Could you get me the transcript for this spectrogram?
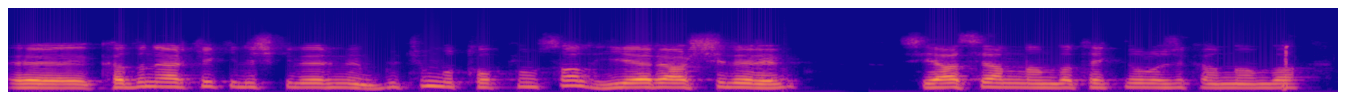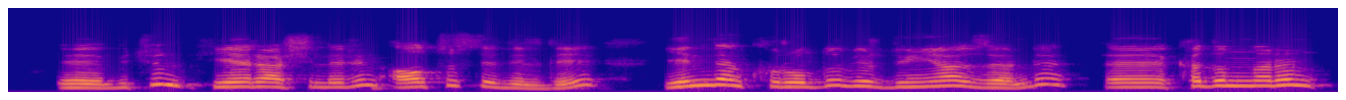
e, kadın erkek ilişkilerinin, bütün bu toplumsal hiyerarşilerin, siyasi anlamda, teknolojik anlamda e, bütün hiyerarşilerin alt üst edildiği, yeniden kurulduğu bir dünya üzerinde e, kadınların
